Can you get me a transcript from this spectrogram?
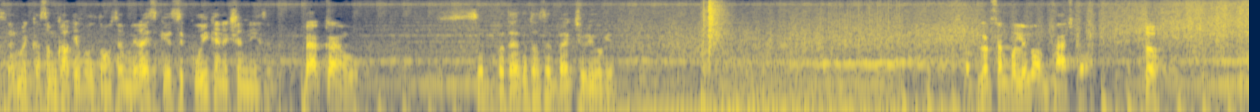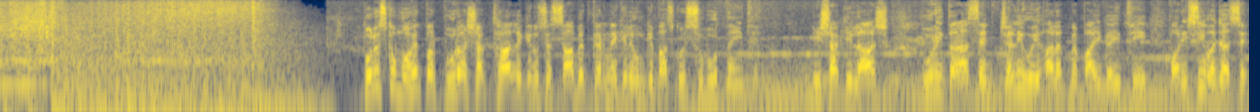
सर मैं कसम खा के बोलता हूँ सर मेरा इस केस से कोई कनेक्शन नहीं है सर। बैग कहाँ है वो? सर बताया तो था सर बैग चोरी हो गया। ब्लड सैंपल ले लो मैच करा। तो पुलिस को मोहित पर पूरा शक था, लेकिन उसे साबित करने के लिए उनके पास कोई सबूत नहीं थे। ईशा की लाश पूरी तरह से जली हुई हालत में पाई गई थी और इसी वजह से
